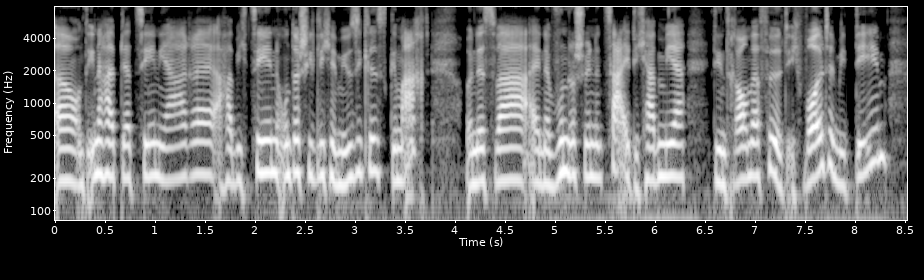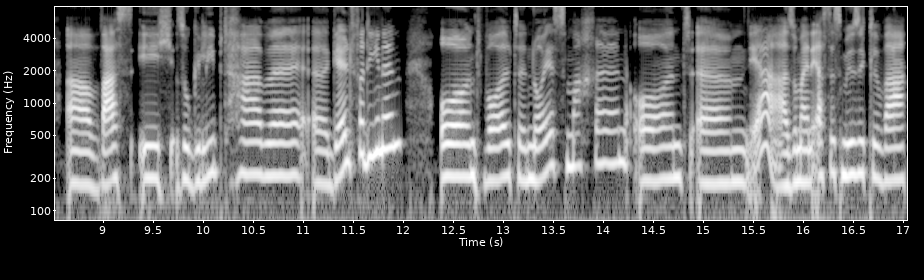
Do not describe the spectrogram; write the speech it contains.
äh, und innerhalb der zehn Jahre habe ich zehn unterschiedliche Musicals gemacht und es war eine wunderschöne Zeit. Ich habe mir den Traum erfüllt. Ich wollte mit dem, äh, was ich so geliebt habe, äh, Geld verdienen und wollte Neues machen. Und ähm, ja, also mein erstes Musical war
